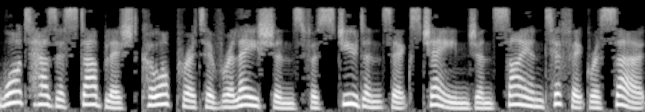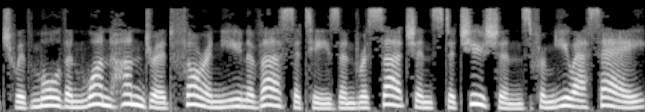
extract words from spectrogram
WUT has established cooperative relations for students' exchange and scientific research with more than 100 foreign universities and research institutions from USA,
